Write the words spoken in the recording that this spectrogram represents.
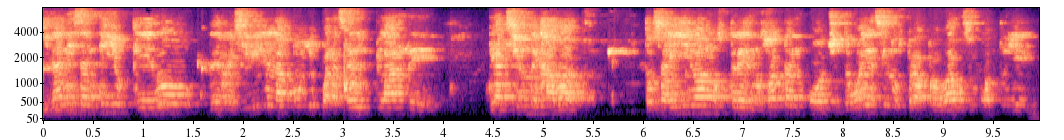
y Dani Santillo quedó de recibir el apoyo para hacer el plan de, de acción de Jabat. Entonces ahí llevamos tres, nos faltan ocho. Te voy a decir los preaprobados en cuanto llegue.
